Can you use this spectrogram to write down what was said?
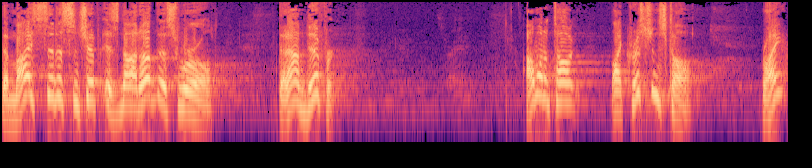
that my citizenship is not of this world? That I'm different. I want to talk like Christians talk, right?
